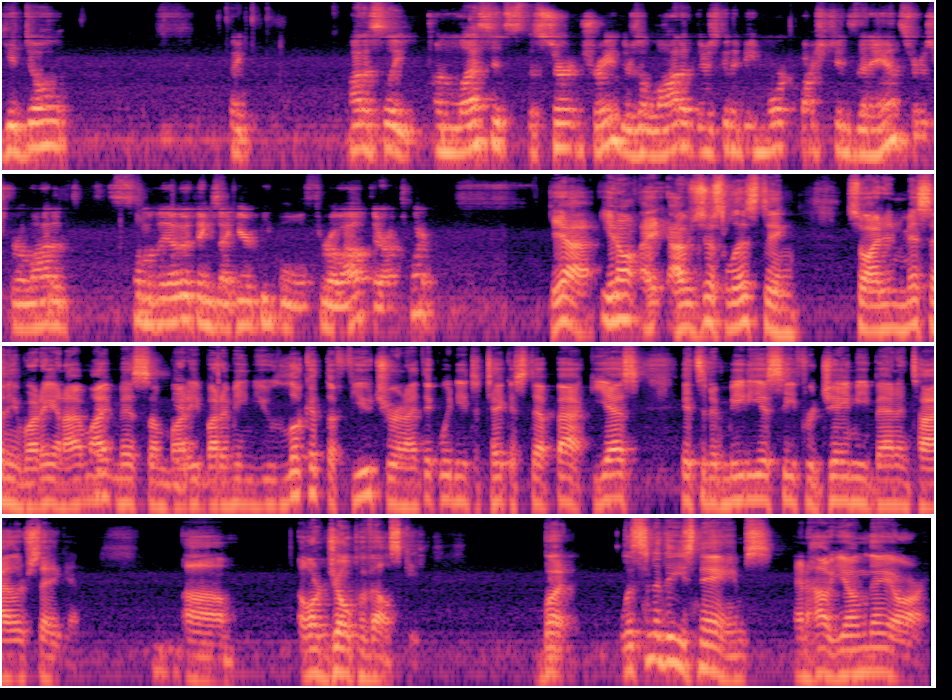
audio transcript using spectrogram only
you don't like honestly, unless it's the certain trade, there's a lot of there's going to be more questions than answers for a lot of some of the other things I hear people will throw out there on Twitter. Yeah, you know, I, I was just listing, so I didn't miss anybody, and I might miss somebody, but I mean, you look at the future, and I think we need to take a step back. Yes, it's an immediacy for Jamie Benn and Tyler Seguin, um, or Joe Pavelski, but listen to these names and how young they are:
